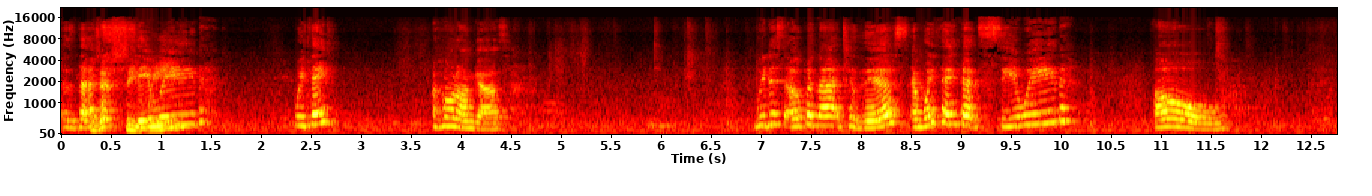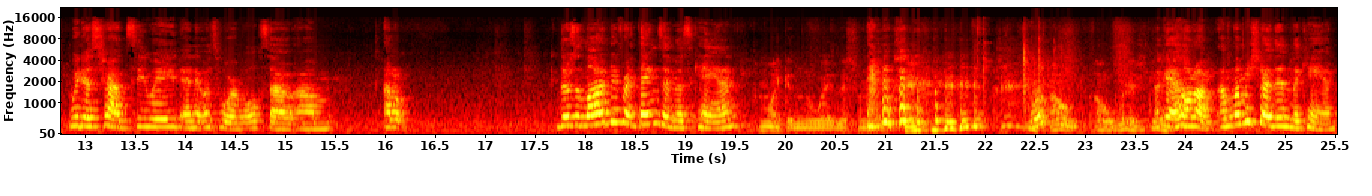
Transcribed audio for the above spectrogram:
Is that, Is that seaweed? We think. Hold on, guys. We just opened that to this, and we think that's seaweed. Oh. We just tried seaweed, and it was horrible. So, um, I don't. There's a lot of different things in this can. I'm liking the way this one looks here. oh, oh, what is this? Okay, hold on. Um, let me show them the can.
